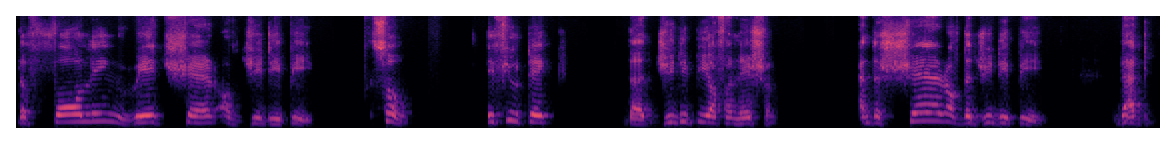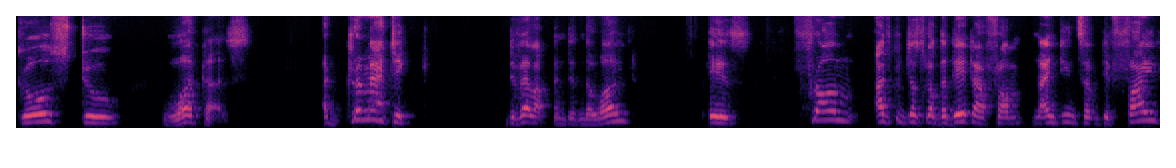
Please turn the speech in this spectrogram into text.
the falling wage share of GDP. So if you take the GDP of a nation and the share of the GDP that goes to workers, a dramatic development in the world is from, I've just got the data from 1975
